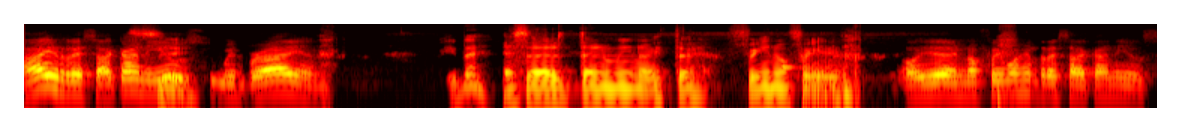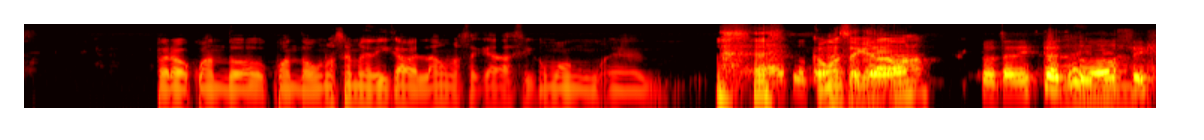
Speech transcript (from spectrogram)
Ay, resaca news with Brian. ¿Viste? Ese es el término, ¿viste? Fino, fino. Oye, no fuimos en resaca news. Pero cuando, cuando uno se medica, ¿verdad? Uno se queda así como... Eh... Ah, ¿Cómo se queda uno? Tú te diste tu dosis.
